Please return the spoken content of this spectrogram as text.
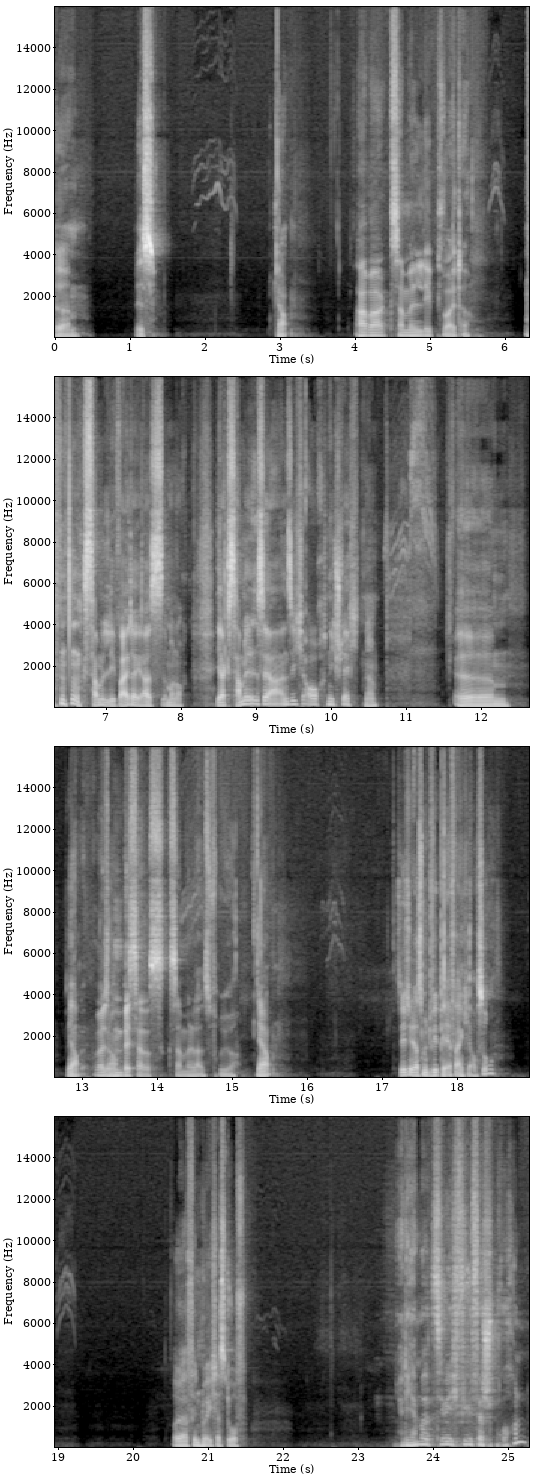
ähm, ist. Ja. Aber Xaml lebt weiter. Xaml lebt weiter, ja, es ist immer noch. Ja, Xaml ist ja an sich auch nicht schlecht, ne? Ähm, ja. Weil es genau. ein besseres Xaml als früher. Ja. Seht ihr das mit WPF eigentlich auch so? Oder finde nur ich das doof? Ja, die haben halt ziemlich viel versprochen.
